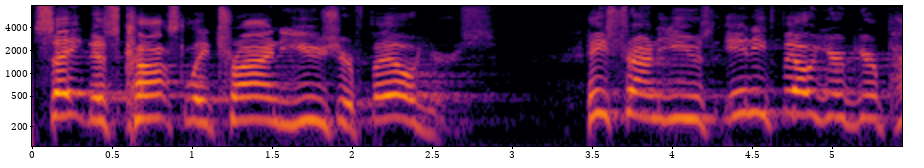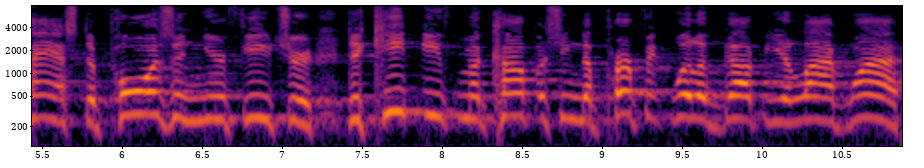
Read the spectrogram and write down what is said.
Satan is constantly trying to use your failures He's trying to use any failure of your past to poison your future, to keep you from accomplishing the perfect will of God for your life. Why?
